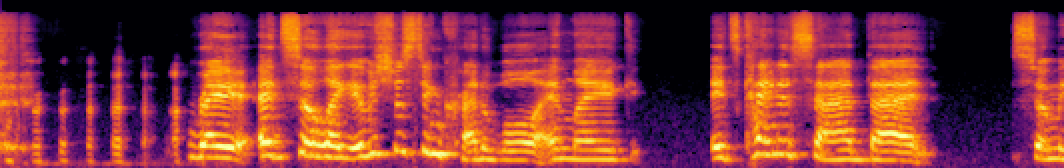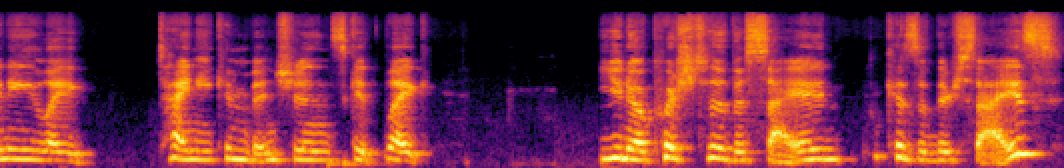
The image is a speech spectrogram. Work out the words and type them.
right and so like it was just incredible and like it's kind of sad that so many like tiny conventions get like you know pushed to the side because of their size.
